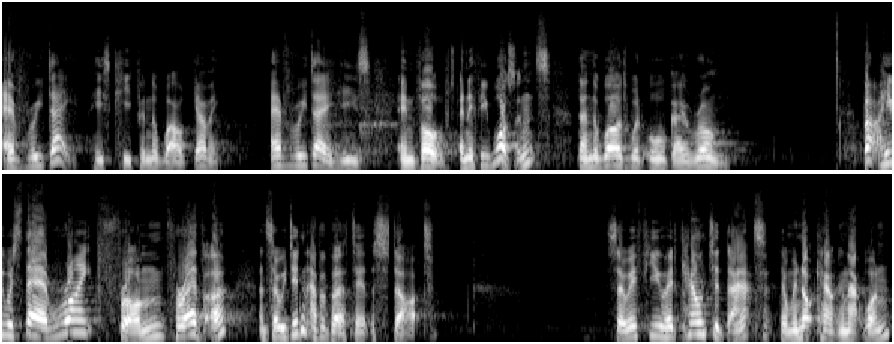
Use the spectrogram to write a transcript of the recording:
every day he's keeping the world going. Every day he's involved. And if he wasn't, then the world would all go wrong. But he was there right from forever, and so he didn't have a birthday at the start. So if you had counted that, then we're not counting that one.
